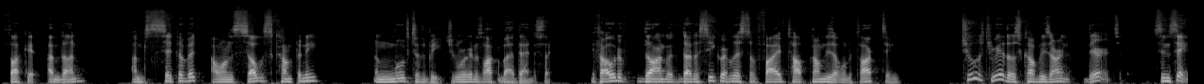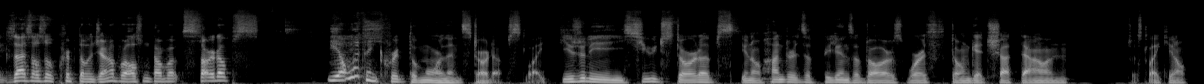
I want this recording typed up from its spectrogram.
fuck it, I'm done. I'm sick of it. I want to sell this company and move to the beach. And we're going to talk about that in a second. If I would have done done a secret list of five top companies I want to talk to, two or three of those companies aren't there today. It's insane because that's also crypto in general, but also talking about startups. Yeah, I think crypto more than startups. Like usually huge startups, you know, hundreds of billions of dollars worth don't get shut down, just like, you know,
